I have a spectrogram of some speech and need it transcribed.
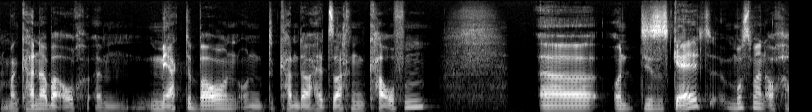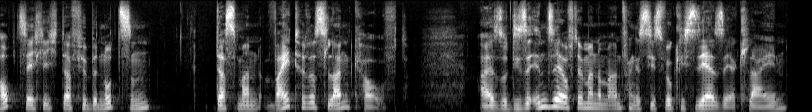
Man kann aber auch ähm, Märkte bauen und kann da halt Sachen kaufen. Äh, und dieses Geld muss man auch hauptsächlich dafür benutzen, dass man weiteres Land kauft. Also diese Insel, auf der man am Anfang ist, die ist wirklich sehr, sehr klein.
